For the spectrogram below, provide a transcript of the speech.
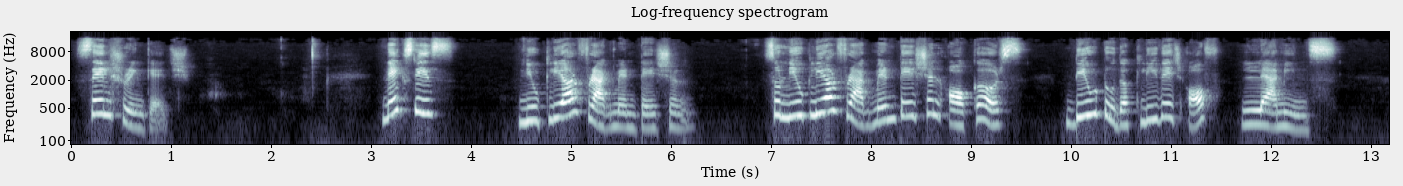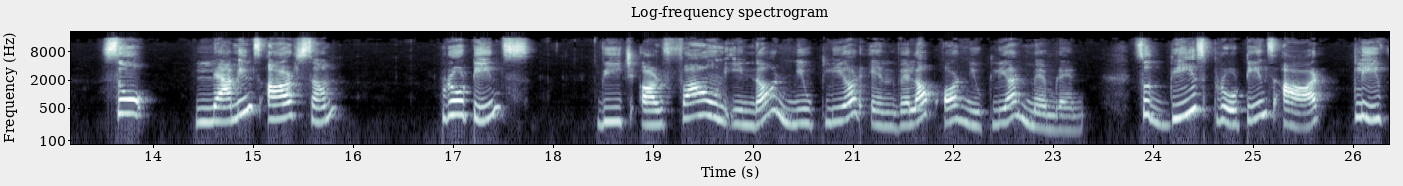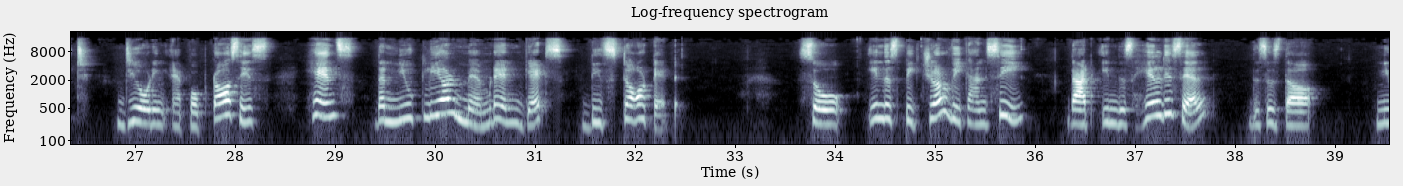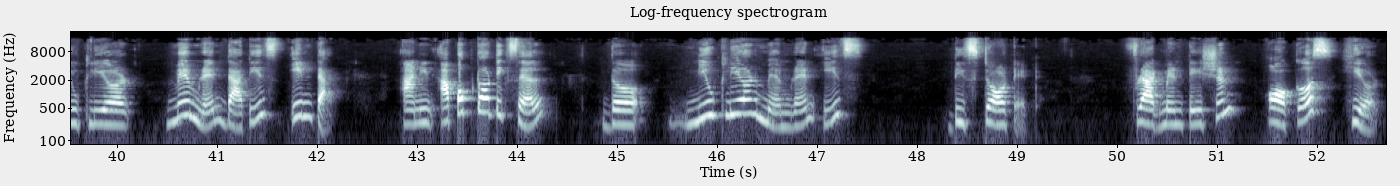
cell shrinkage. Next is nuclear fragmentation. So, nuclear fragmentation occurs due to the cleavage of lamins. So, lamins are some proteins which are found in the nuclear envelope or nuclear membrane. So, these proteins are cleaved during apoptosis, hence the nuclear membrane gets distorted. So, in this picture we can see that in this healthy cell, this is the nuclear membrane that is intact and in apoptotic cell the nuclear membrane is distorted. Fragmentation occurs here.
